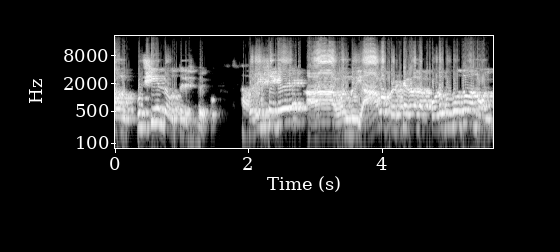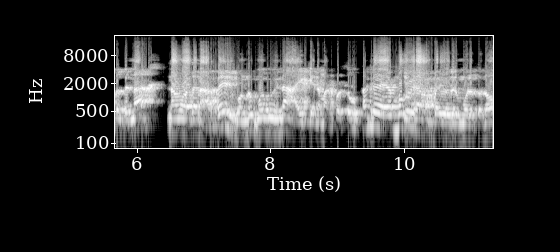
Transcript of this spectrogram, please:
ಅವನು ಖುಷಿಯಿಂದ ಉತ್ತರಿಸಬೇಕು. ಪರೀಕ್ಷೆಗೆ ಆ ಒಂದು ಯಾವ ಪ್ರಶ್ನೆಗಳನ್ನ ಕೊಡಬಹುದು ಅನ್ನುವಂಥದ್ದನ್ನ ನಾವು ಅದನ್ನ ಅರ್ಥೈಸಿಕೊಂಡು ಮಗುವಿನ ಆಯ್ಕೆಯನ್ನ ಮಾಡಿಕೊಟ್ಟು ಅಂದ್ರೆ ಮಗುವಿನ ಬರೆಯೋದ್ರ ಮೂಲಕನೋ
